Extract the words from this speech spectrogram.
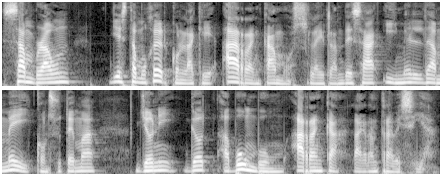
Sam Brown y esta mujer con la que arrancamos, la irlandesa Imelda May con su tema Johnny Got a Boom Boom. Arranca la gran travesía.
